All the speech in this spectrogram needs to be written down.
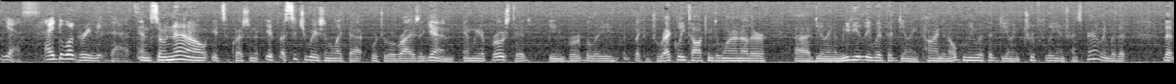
Yes, I do agree with that. And so now it's a question of if a situation like that were to arise again and we approached it being verbally, like directly talking to one another, uh, dealing immediately with it, dealing kind and openly with it, dealing truthfully and transparently with it, that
